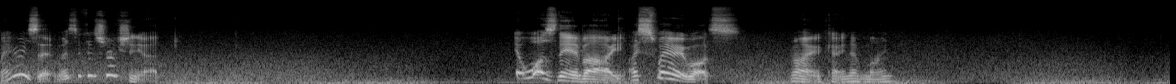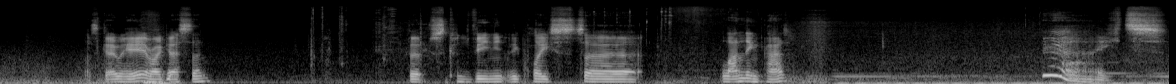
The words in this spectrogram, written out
Where is it? Where's the construction yard? It was nearby. I swear it was. Right, okay, never mind. Let's go here, I guess, then. The conveniently placed uh, landing pad. Right.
